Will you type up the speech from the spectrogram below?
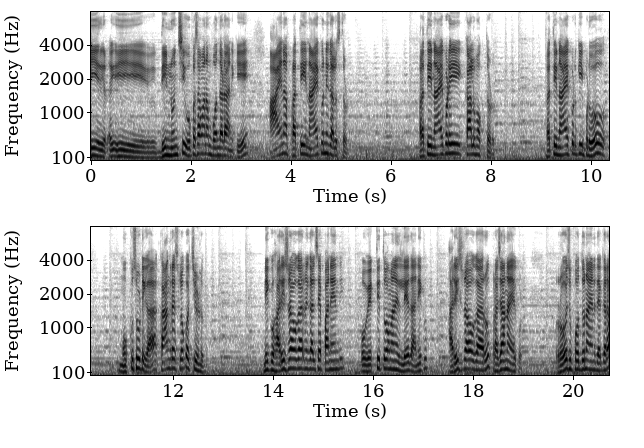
ఈ ఈ దీని నుంచి ఉపశమనం పొందడానికి ఆయన ప్రతి నాయకుడిని కలుస్తాడు. ప్రతి నాయకుడి కాలు మొక్కుతాడు. ప్రతి నాయకుడికి ఇప్పుడు మొక్కుసూటిగా కాంగ్రెస్లోకి వచ్చిండు. నీకు హరీష్ రావు గారిని కలిసే పని ఏంది ఓ వ్యక్తిత్వం అనేది లేదా నీకు? హరీష్ రావు గారు ప్రజానాయకుడు. రోజు పొద్దున ఆయన దగ్గర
